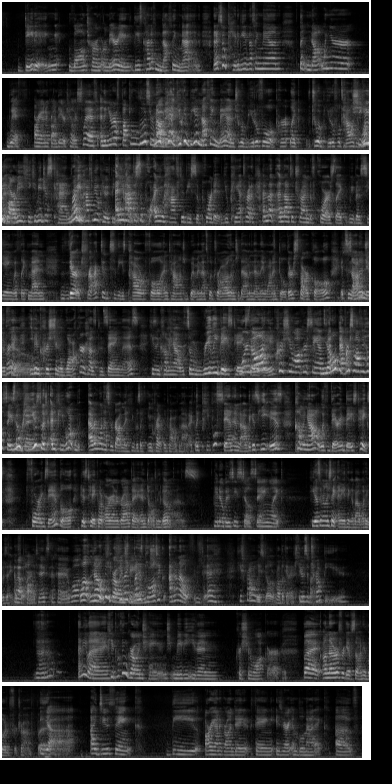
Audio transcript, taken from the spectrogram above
dating long term or marrying these kind of nothing men, and it's okay to be a nothing man, but not when you're with Ariana Grande or Taylor Swift, and then you're a fucking loser no about yeah it. you can be a nothing man to a beautiful per like to a beautiful talented She can woman be Barbie, he can be just Ken. Right. You have to be okay with being and you Ken. have to support and you have to be supported you can't try to and that and that's a trend of course like we've been seeing with like men they're attracted to these powerful and talented women that's what draws them to them and then they want to dull their sparkle it's not a new true. thing even christian walker has been saying this he's been coming out with some really base takes We're lately. not Christian Walker stands. No, No, but- ever so often he'll say no, something. he is such, and people, are, everyone has forgotten that he was like incredibly problematic. Like people stand him now because he is coming out with very base takes. For example, his take about Ariana Grande and Dalton Gomez. I know, but is he still saying like He doesn't really say anything about what he was saying about before. politics? Okay, well, Well, no, he, grow he, and like, but his politics, I don't know. Eh, he's probably still a Republican. I He was a fine. Trumpy. Yeah, I don't. Anyway, People can grow and change. Maybe even Christian Walker, but I'll never forgive someone who voted for Trump. But yeah, I do think the Ariana Grande thing is very emblematic of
